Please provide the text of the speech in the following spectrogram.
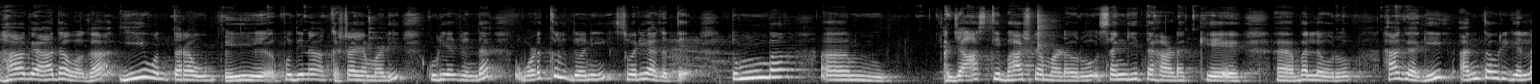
ಹಾಗೆ ಆದವಾಗ ಈ ಒಂಥರ ಉಪ್, ಈ ಪುದೀನ ಕಷಾಯ ಮಾಡಿ ಕುಡಿಯೋದ್ರಿಂದ ಒಡಕಲು ಧ್ವನಿ ಸರಿಯಾಗುತ್ತೆ. ತುಂಬ ಜಾಸ್ತಿ ಭಾಷಣ ಮಾಡೋರು, ಸಂಗೀತ ಹಾಡೋಕ್ಕೆ ಬಲ್ಲವರು. ಹಾಗಾಗಿ ಅಂಥವರಿಗೆಲ್ಲ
